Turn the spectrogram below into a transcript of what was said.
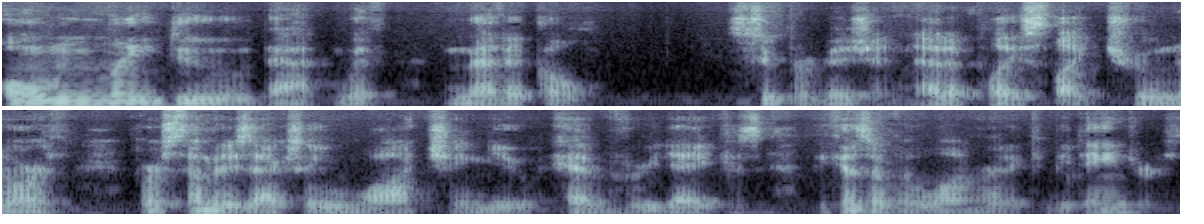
only do that with medical supervision at a place like True North, where somebody's actually watching you every day, because because over the long run it can be dangerous.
